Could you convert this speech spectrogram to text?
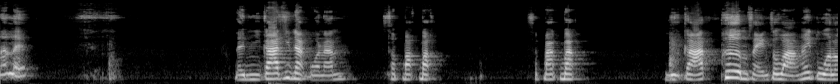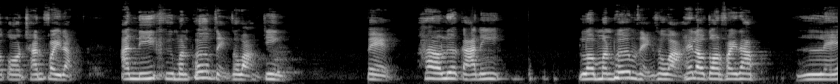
นั่นแหละแต่มีการที่หนักกว่านั้น สปักบัก สปักบัก หรือการ์ดเพิ่มแสงสว่างให้ตัวเราตอนชั้นไฟดับ อันนี้คือมันเพิ่มแสงสว่างจริง แต่ถ้าเราเลือกการดนี้ เรามันเพิ่มแสงสว่างให้เราตอนไฟดับ และ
